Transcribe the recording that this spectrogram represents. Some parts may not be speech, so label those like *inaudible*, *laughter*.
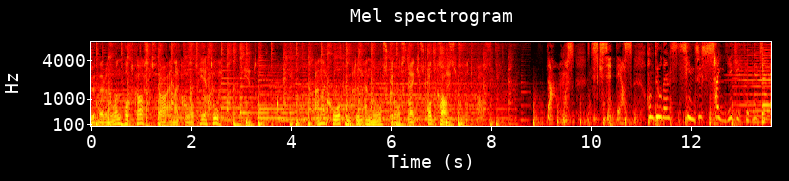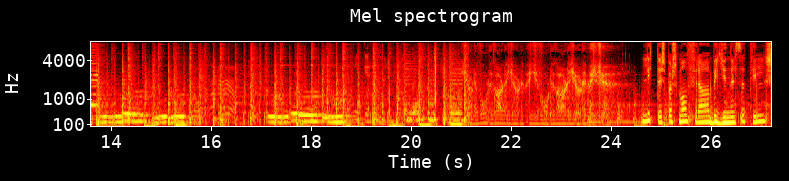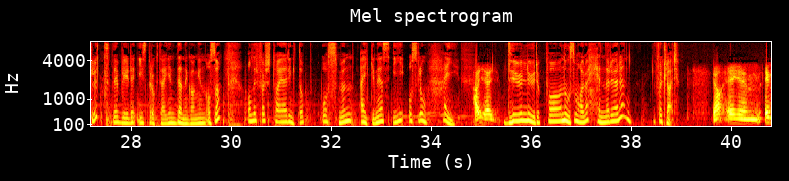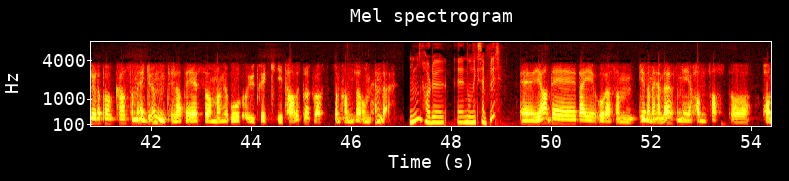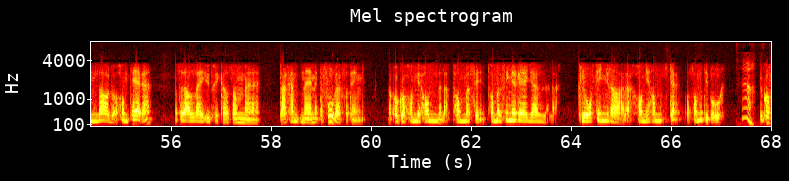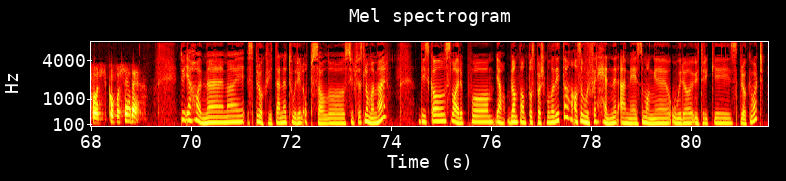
Du hører nå en podkast fra NRK P2. nrk.no-podkast. Dæven, ass. Du skulle sett det, ass. Han dro den sinnssykt seige kickflipen, ikke sant? Lytterspørsmål fra begynnelse til slutt. Det blir det i Språkteigen denne gangen også. Aller først har jeg ringt opp Åsmund Eikenes i Oslo. Hei. Hei, hei. Du lurer på noe som har med hender å gjøre. Forklar. Ja, jeg, jeg lurer på hva som er grunnen til at det er så mange ord og uttrykk i talespråket vårt som handler om hender. Mm, har du eh, noen eksempler? Eh, ja, det er de ordene som begynner med hender, som er håndfast og håndlag og håndtere. Og så er det alle de uttrykkene som eh, der hendene er metaforer for ting. Å gå hånd i hånd, eller tommelfi- tommelfingerregel, eller klåfingre, eller hånd i hanske, og sånne typer ord. Ja. Hvorfor, hvorfor skjer det? Du, jeg har med meg språkviterne Toril Oppsal og Sylfes Lomheim her. De skal svare på, ja, annet på spørsmålet ditt, da. Altså hvorfor hender er med i så mange ord og uttrykk i språket vårt.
